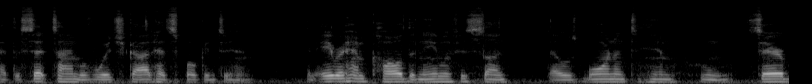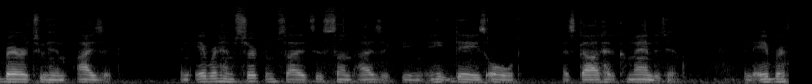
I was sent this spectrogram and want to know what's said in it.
at the set time of which God had spoken to him. And Abraham called the name of his son that was born unto him, whom Sarah bare to him, Isaac. And Abraham circumcised his son Isaac, being eight days old, as God had commanded him. And, Abra-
